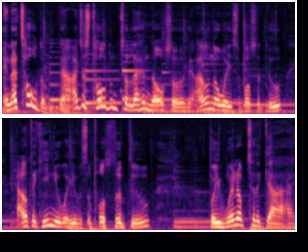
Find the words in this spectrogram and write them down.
And I told him. Now, I just told him to let him know. So I don't know what he's supposed to do. I don't think he knew what he was supposed to do. But he went up to the guy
